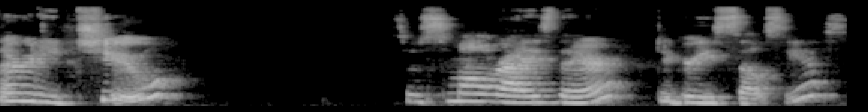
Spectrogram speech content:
32. So small rise there, degrees Celsius.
